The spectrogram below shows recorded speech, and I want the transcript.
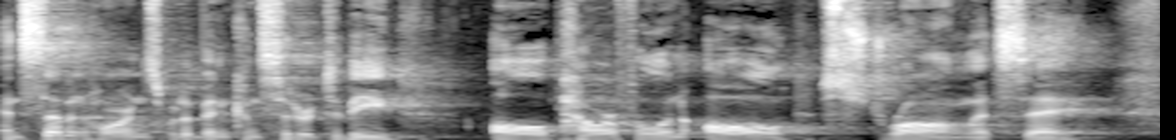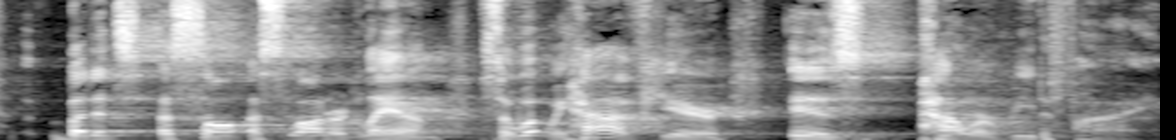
and seven horns would have been considered to be all powerful and all strong, let's say. But it's a, a slaughtered lamb. So what we have here is power redefined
